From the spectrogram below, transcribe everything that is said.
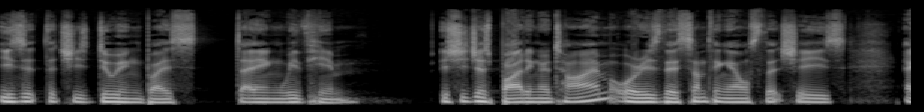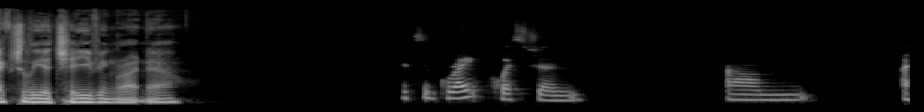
is it that she's doing by staying with him? Is she just biding her time, or is there something else that she's actually achieving right now? It's a great question. Um, I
